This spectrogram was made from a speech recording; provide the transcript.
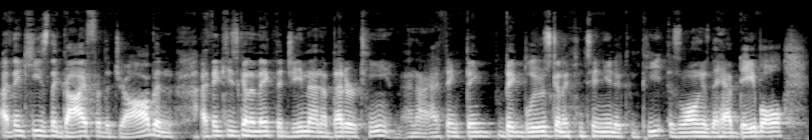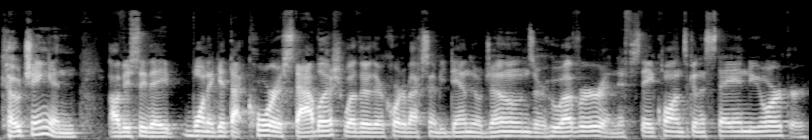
I think he's the guy for the job, and I think he's going to make the G-men a better team. And I, I think big big Big Blue is going to continue to compete as long as they have Daboll coaching. And obviously, they want to get that core established, whether their quarterback's going to be Daniel Jones or whoever, and if Saquon's going to stay in New York or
